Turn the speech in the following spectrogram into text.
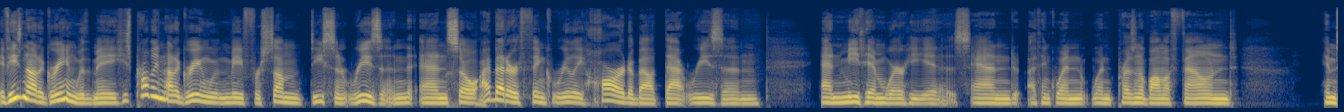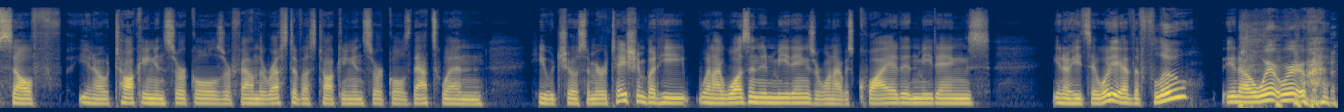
if he's not agreeing with me, he's probably not agreeing with me for some decent reason. And so mm-hmm. I better think really hard about that reason and meet him where he is. And I think when when President Obama found himself, you know, talking in circles or found the rest of us talking in circles, that's when he would show some irritation. But he when I wasn't in meetings or when I was quiet in meetings, you know, he'd say, What do you have the flu? You know, where, where,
